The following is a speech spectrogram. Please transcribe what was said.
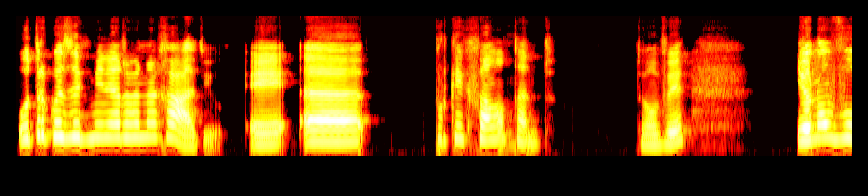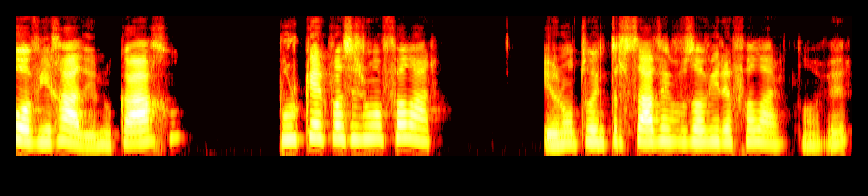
Outra coisa que me enerva na rádio é uh, porque é que falam tanto? Estão a ver? Eu não vou ouvir rádio no carro, porque é que vocês vão falar? Eu não estou interessado em vos ouvir a falar, estão a ver?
